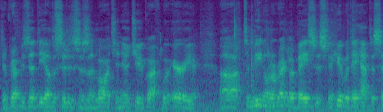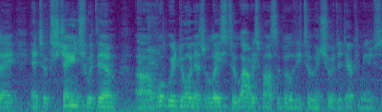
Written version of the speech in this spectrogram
to represent the other citizens at large in their geographical area, uh, to meet on a regular basis, to hear what they have to say, and to exchange with them uh, what we're doing as relates to our responsibility to ensure that their communities,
